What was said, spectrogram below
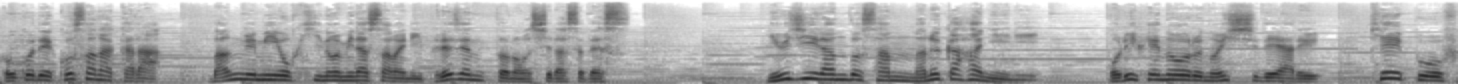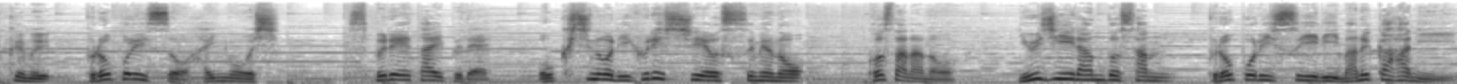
ここで小佐奈から番組お聞きの皆様にプレゼントのお知らせです。ニュージーランド産マヌカハニーにポリフェノールの一種であるケープを含むプロポリスを配合しスプレータイプでお口のリフレッシュへおすすめのコサナのニュージーランド産プロポリス入りマヌカハニ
